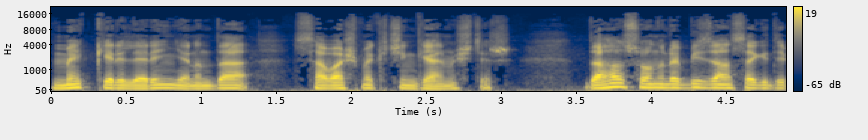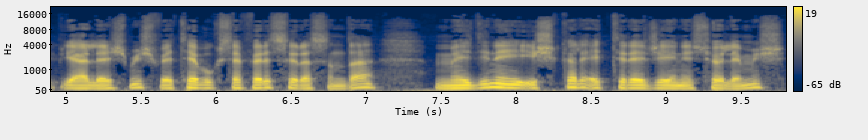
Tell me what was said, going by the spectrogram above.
Mekkelilerin yanında savaşmak için gelmiştir. Daha sonra Bizans'a gidip yerleşmiş ve Tebuk seferi sırasında Medine'yi işgal ettireceğini söylemiş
